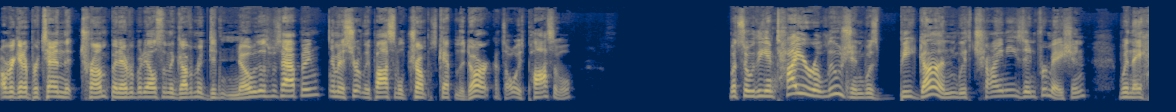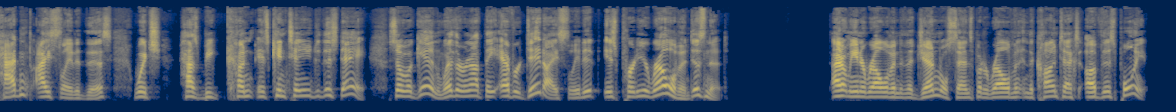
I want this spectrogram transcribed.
Are we going to pretend that Trump and everybody else in the government didn't know this was happening? I mean, it's certainly possible Trump was kept in the dark. That's always possible. But so the entire illusion was begun with Chinese information when they hadn't isolated this, which has become has continued to this day. So again, whether or not they ever did isolate it is pretty irrelevant, isn't it? I don't mean irrelevant in the general sense, but irrelevant in the context of this point.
